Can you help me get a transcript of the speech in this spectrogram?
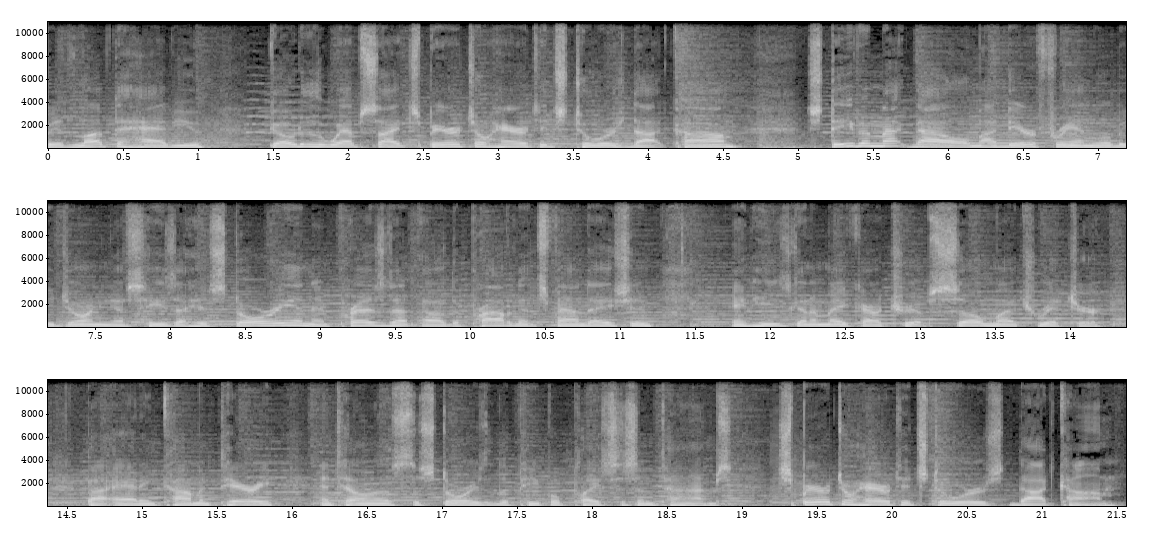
We'd love to have you. Go to the website spiritualheritagetours.com. Stephen McDowell, my dear friend, will be joining us. He's a historian and president of the Providence Foundation, and he's going to make our trip so much richer by adding commentary and telling us the stories of the people, places, and times spiritualheritagetours.com.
